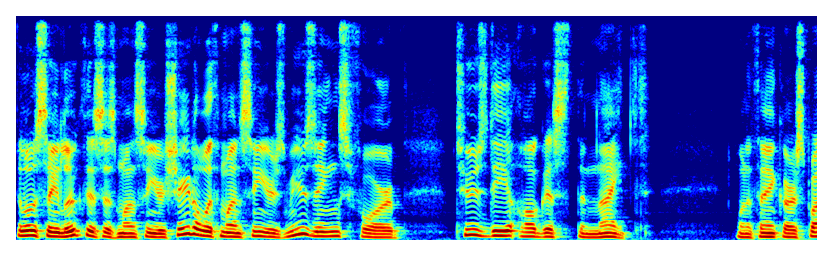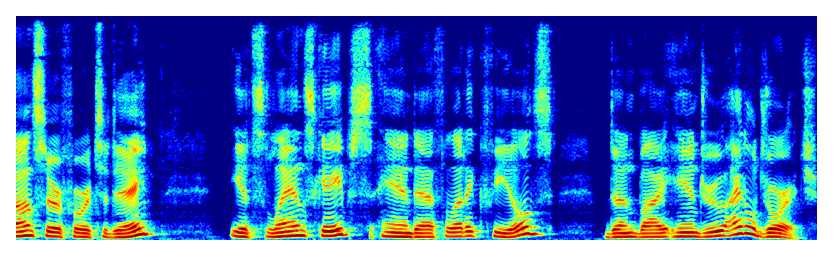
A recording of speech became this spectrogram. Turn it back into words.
Hello, St. Luke. This is Monsignor Schaedel with Monsignor's Musings for Tuesday, August the 9th. I want to thank our sponsor for today. It's Landscapes and Athletic Fields, done by Andrew Idlegeorge.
